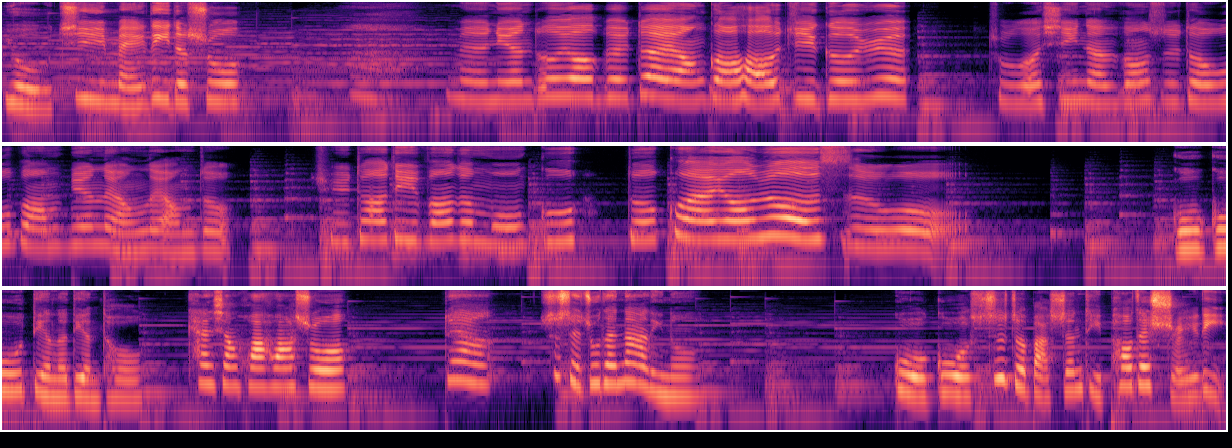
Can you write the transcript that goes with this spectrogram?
有气没力地说：“每年都要被太阳烤好几个月，除了西南方石头屋旁边凉凉的，其他地方的蘑菇都快要热死了。”姑姑点了点头，看向花花说。对啊，是谁住在那里呢？果果试着把身体泡在水里，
